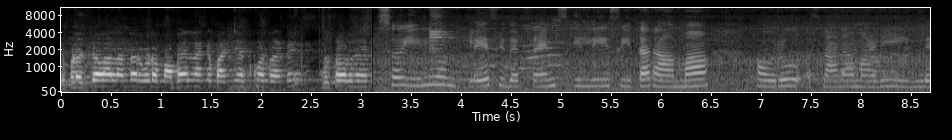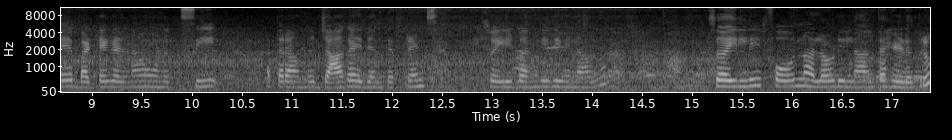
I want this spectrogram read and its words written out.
ఇప్పుడు వచ్చే వాళ్ళందరూ కూడా మొబైల్ అన్ని బంద్ చేసుకొని రండి చూసేవాళ్ళు కానీ ಸೊ ಇಲ್ಲಿ ಒಂದು ಪ್ಲೇಸ್ ಇದೆ ಫ್ರೆಂಡ್ಸ್ ಇಲ್ಲಿ ಸೀತಾರಾಮ ಅವರು ಸ್ನಾನ ಮಾಡಿ ಇಲ್ಲೇ ಬಟ್ಟೆಗಳನ್ನ ಒಣಗಿಸಿ ಆ ಥರ ಒಂದು ಜಾಗ ಇದೆ ಅಂತೆ ಫ್ರೆಂಡ್ಸ್ ಸೊ ಇಲ್ಲಿ ಬಂದಿದ್ದೀವಿ ನಾವು ಸೊ ಇಲ್ಲಿ ಫೋನ್ ಅಲೌಡ್ ಇಲ್ಲ ಅಂತ ಹೇಳಿದ್ರು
